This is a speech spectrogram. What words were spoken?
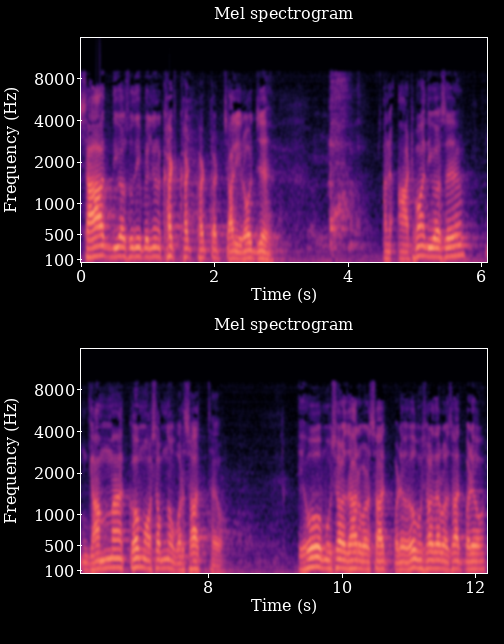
સાત દિવસ સુધી પેલીને ખટ ખટ ખટ ખટ ચાલી, રોજ છે અને આઠમા દિવસે ગામમાં કમોસમનો વરસાદ થયો. એવો મુશળધાર વરસાદ પડ્યો, એવો મુશળધાર વરસાદ પડ્યો.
